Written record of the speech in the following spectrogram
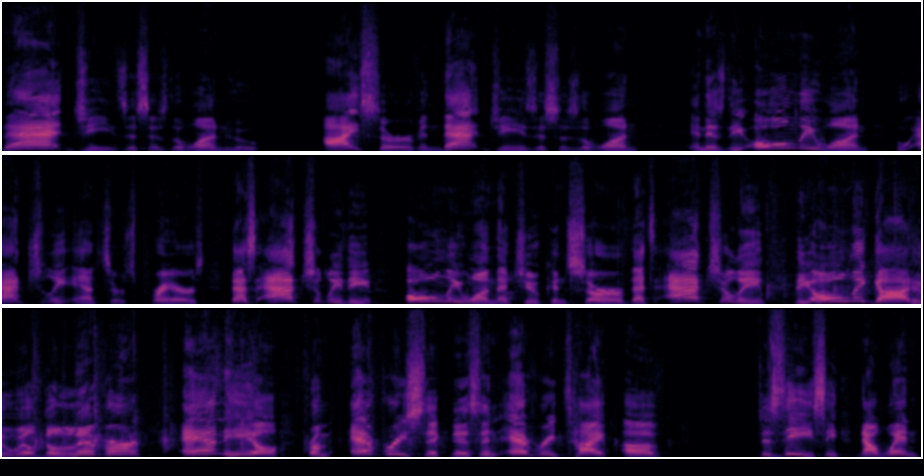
that Jesus is the one who I serve, and that Jesus is the one and is the only one who actually answers prayers. That's actually the only one that you can serve. That's actually the only God who will deliver and heal from every sickness and every type of disease. See, now when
